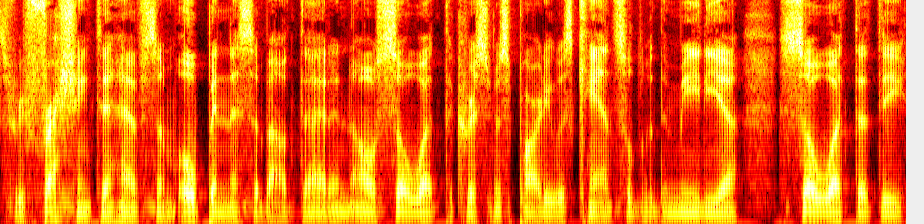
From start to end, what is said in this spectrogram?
It's refreshing to have some openness about that. And oh, so what? The Christmas party was canceled with the media. So what that the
